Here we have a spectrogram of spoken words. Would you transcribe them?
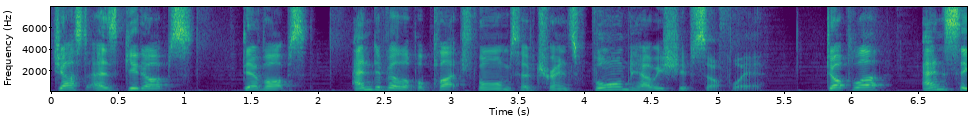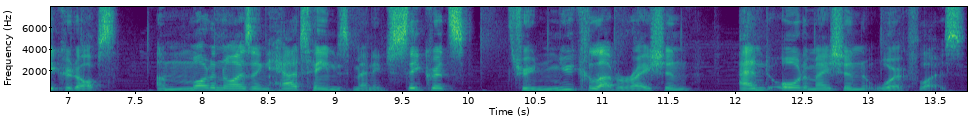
Just as GitOps, DevOps, and developer platforms have transformed how we ship software, Doppler and SecretOps are modernizing how teams manage secrets through new collaboration and automation workflows.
